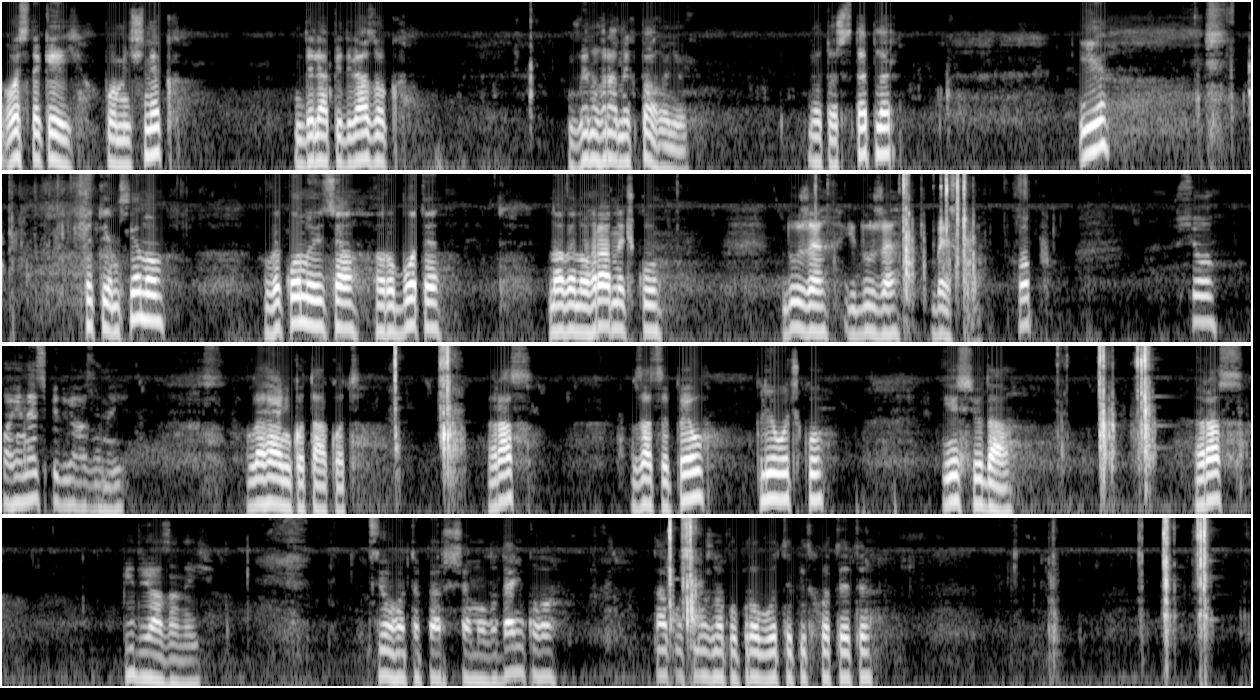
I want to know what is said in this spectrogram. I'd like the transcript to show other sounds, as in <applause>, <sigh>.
Ось такий помічник для підв'язок виноградних пагонів. Отож, степлер. І таким чином виконуються роботи на виноградничку дуже і дуже швидко. Хоп. Все, пагінець підв'язаний. Легенько так от. Раз. Зацепив плівочку і сюди. Раз. Підв'язаний. Цього тепер ще молоденького. Також можна попробувати підхватити.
